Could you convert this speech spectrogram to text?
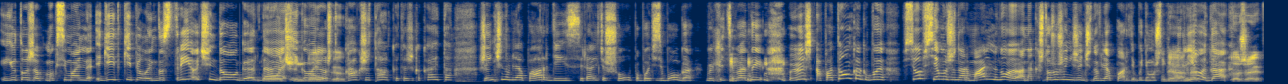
Ее тоже максимально гейткипила индустрия очень долго, да, Очень и говорила, долго. что как же так, это же какая-то женщина в леопарде из реалити-шоу «Побойтесь Бога, выпейте воды», понимаешь? А потом как бы все всем уже нормально, но она, конечно, тоже уже не женщина в леопарде, будем уж справедливы, да. Тоже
